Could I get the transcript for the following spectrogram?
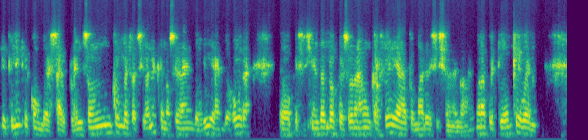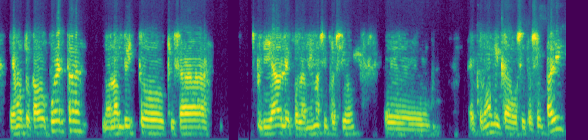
que tienen que conversar, pues son conversaciones que no se dan en dos días, en dos horas, o que se sientan dos personas en un café a tomar decisiones, no, es una cuestión que, bueno, hemos tocado puertas, no lo han visto quizás viable por la misma situación eh, económica o situación país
